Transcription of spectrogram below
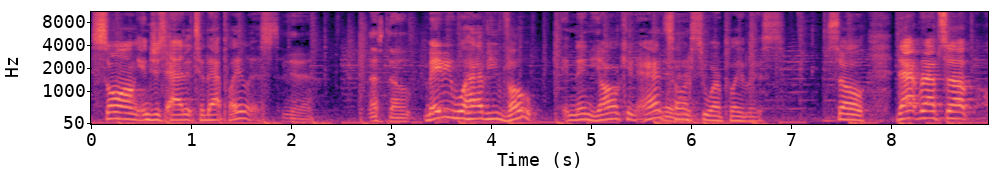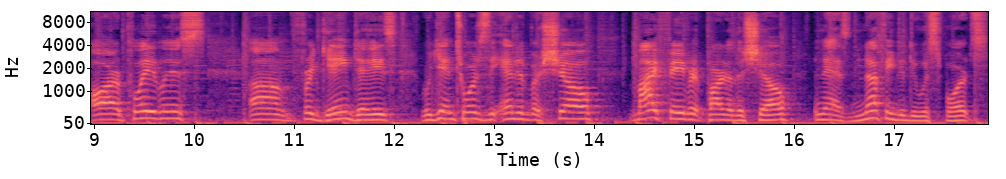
song and just add it to that playlist. yeah, that's dope. Maybe we'll have you vote, and then y'all can add songs to our playlist. So that wraps up our playlist um, for game days. We're getting towards the end of our show. My favorite part of the show, and that has nothing to do with sports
